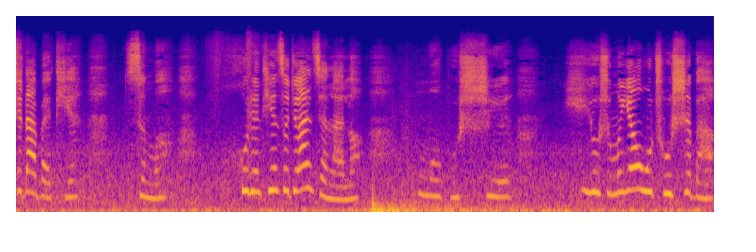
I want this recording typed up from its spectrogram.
是大白天，怎么忽然天色就暗下来了？莫不是有什么妖物出事吧？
